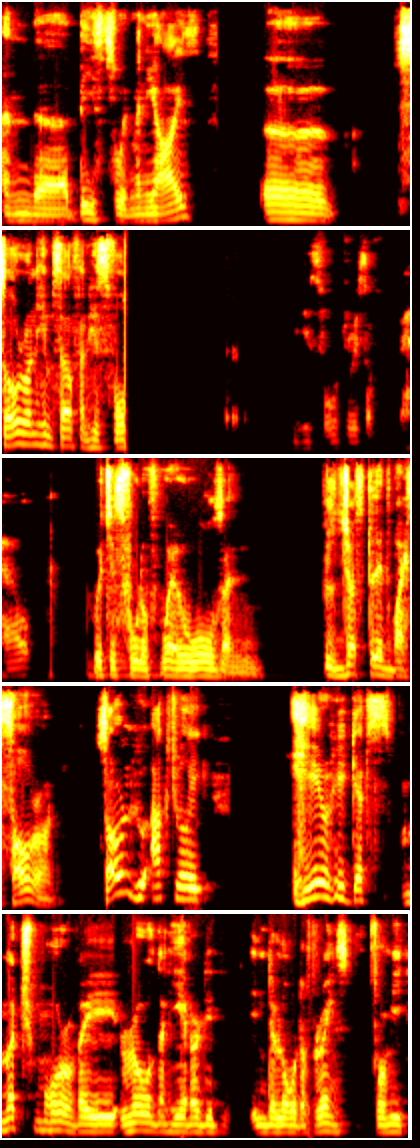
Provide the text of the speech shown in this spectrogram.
and uh, beasts with many eyes. Uh, Sauron himself and his fort- his fortress of hell, which is full of werewolves and just led by Sauron. Sauron, who actually here he gets much more of a role than he ever did in the Lord of Rings. For me,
